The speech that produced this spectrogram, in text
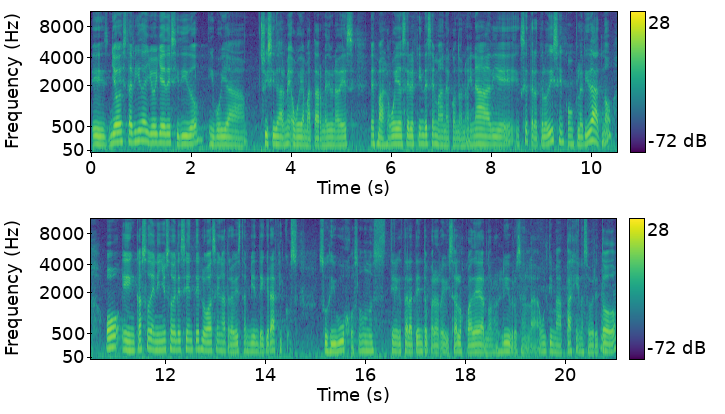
eh, yo esta vida yo ya he decidido y voy a suicidarme o voy a matarme de una vez. Es más, lo voy a hacer el fin de semana cuando no hay nadie, etcétera. Te lo dicen con claridad, ¿no? O en caso de niños adolescentes lo hacen a través también de gráficos sus dibujos, ¿no? Uno tiene que estar atento para revisar los cuadernos, los libros, en la última página sobre todo,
